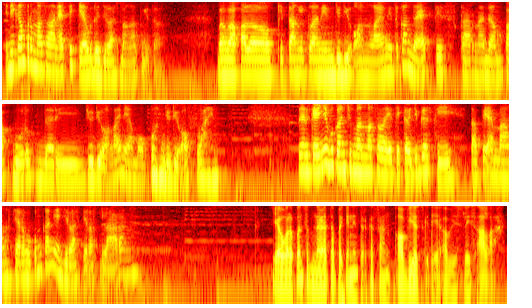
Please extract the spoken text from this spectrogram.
Ini kan permasalahan etik ya, udah jelas banget gitu. Bahwa kalau kita ngiklanin judi online itu kan gak etis karena dampak buruk dari judi online ya maupun judi offline. Dan kayaknya bukan cuma masalah etika juga sih, tapi emang secara hukum kan ya jelas-jelas dilarang. Ya walaupun sebenarnya topik ini terkesan obvious gitu ya, obviously salah.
